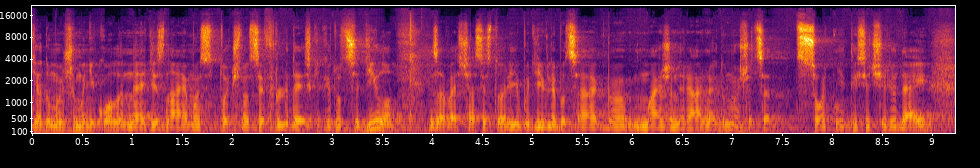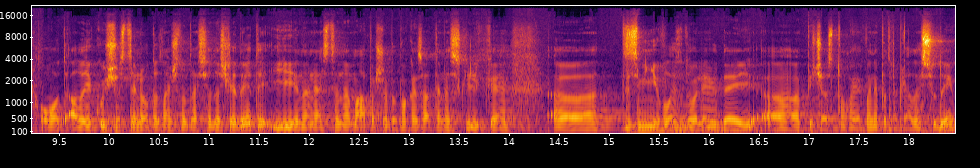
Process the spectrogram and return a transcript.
Я думаю, що ми ніколи не дізнаємось точно цифру людей, скільки тут сиділо за весь час історії будівлі, бо це якби майже нереально. Я думаю, що це сотні тисячі людей. От, але якусь частину однозначно вдасться дослідити і нанести на мапи, щоб показати наскільки змінювалась доля людей е, під час того, як вони потрапляли сюди.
